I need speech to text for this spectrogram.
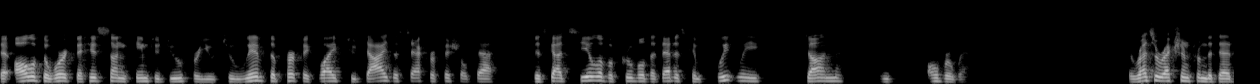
that all of the work that his son came to do for you, to live the perfect life, to die the sacrificial death, is God's seal of approval that that is completely done and over with. The resurrection from the dead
